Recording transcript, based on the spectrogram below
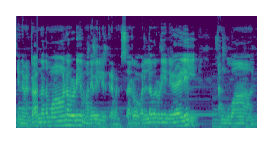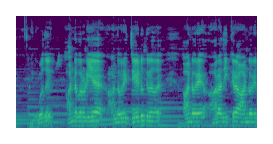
என்னவென்றால் உன்னதமானவருடைய மனைவியில் இருக்கிறவன் சர்வ வல்லவருடைய நிழலில் தங்குவான் அப்படிங்கும்போது ஆண்டவருடைய ஆண்டவரை தேடுகிற ஆண்டவரை ஆராதிக்கிற ஆண்டவரை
